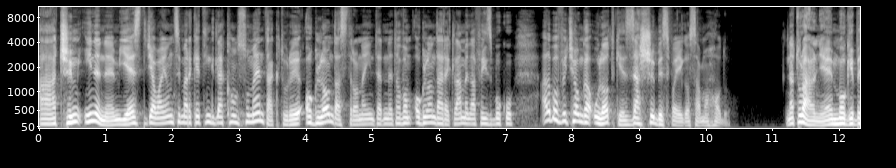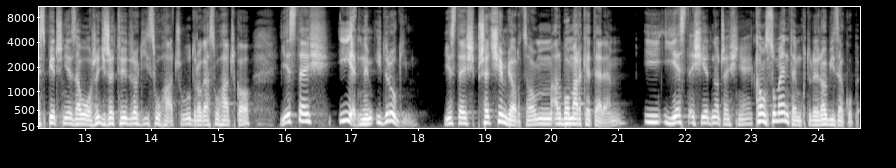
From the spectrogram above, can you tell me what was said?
a czym innym jest działający marketing dla konsumenta, który ogląda stronę internetową, ogląda reklamy na Facebooku albo wyciąga ulotkę za szyby swojego samochodu. Naturalnie mogę bezpiecznie założyć, że ty, drogi słuchaczu, droga słuchaczko, jesteś i jednym, i drugim. Jesteś przedsiębiorcą albo marketerem i jesteś jednocześnie konsumentem, który robi zakupy.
